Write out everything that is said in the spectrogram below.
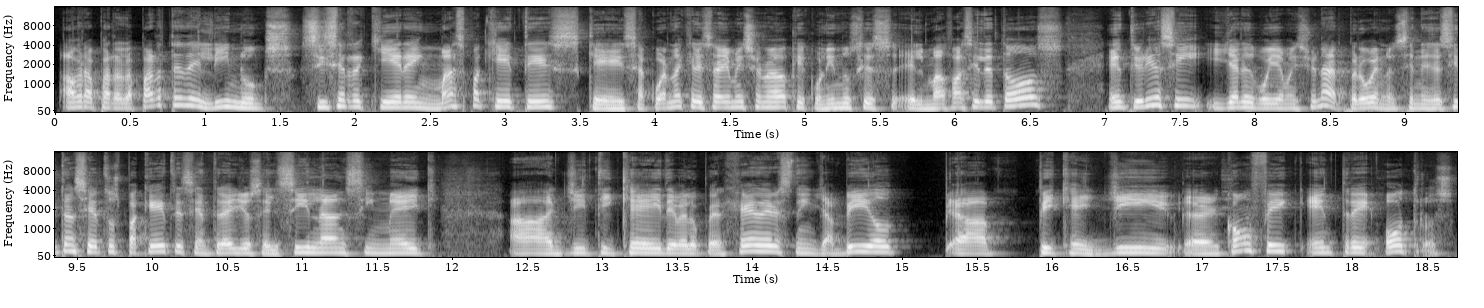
Ahora, para la parte de Linux, sí se requieren más paquetes, que se acuerdan que les había mencionado que con Linux es el más fácil de todos. En teoría sí, y ya les voy a mencionar. Pero bueno, se necesitan ciertos paquetes, entre ellos el CLang, CMake, uh, GTK Developer Headers, Ninja Build, uh, PKG uh, Config, entre otros.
